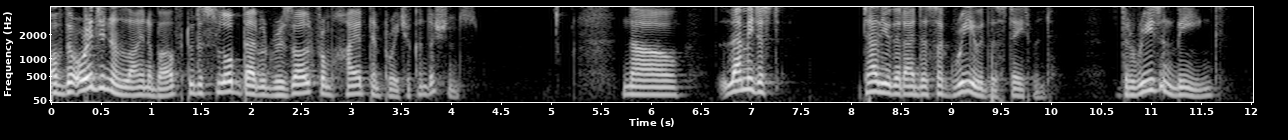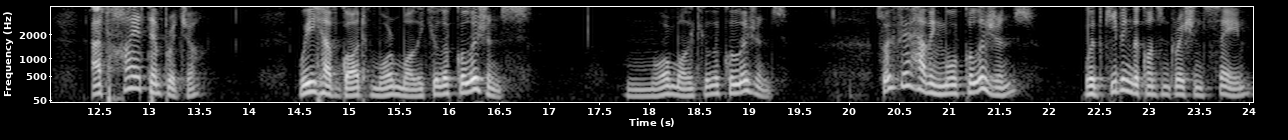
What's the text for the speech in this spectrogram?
of the original line above to the slope that would result from higher temperature conditions. Now, let me just tell you that I disagree with this statement. The reason being, at higher temperature, we have got more molecular collisions. more molecular collisions. So if you're having more collisions with keeping the concentration same,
